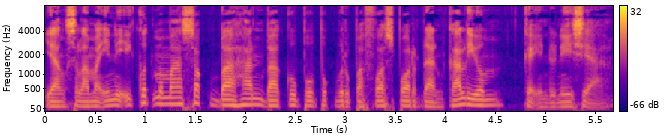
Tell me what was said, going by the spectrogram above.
yang selama ini ikut memasok bahan baku pupuk berupa fosfor dan kalium ke Indonesia.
